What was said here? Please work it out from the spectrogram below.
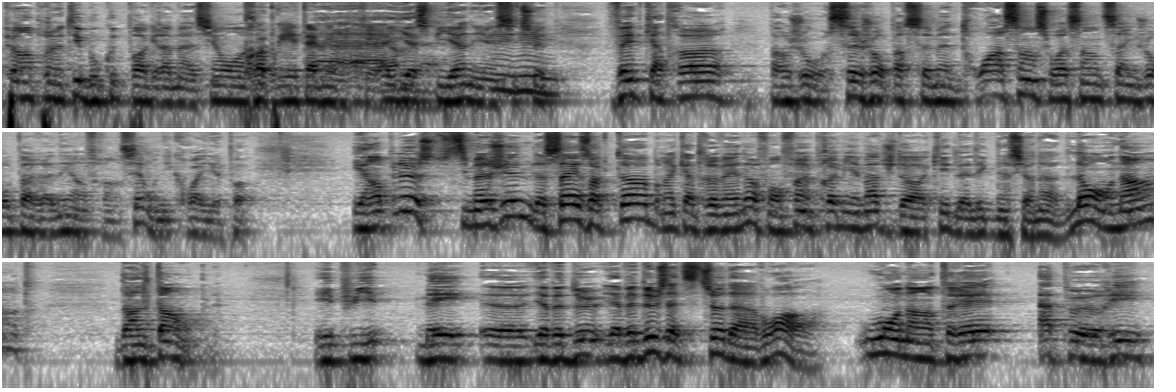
peut emprunter beaucoup de programmation euh, Propriété américaine. à ESPN et ainsi de suite. 24 heures par jour, 7 jours par semaine, 365 jours par année en français, on n'y croyait pas. Et en plus, tu t'imagines, le 16 octobre en 89, on fait un premier match de hockey de la Ligue nationale. Là, on entre dans le temple. Et puis, Mais euh, il y avait deux, il y avait deux attitudes à avoir. Où on entrait apeuré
